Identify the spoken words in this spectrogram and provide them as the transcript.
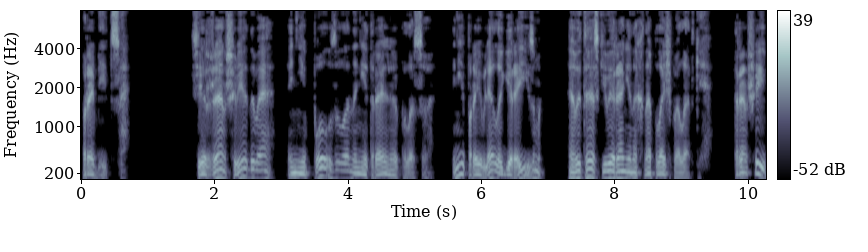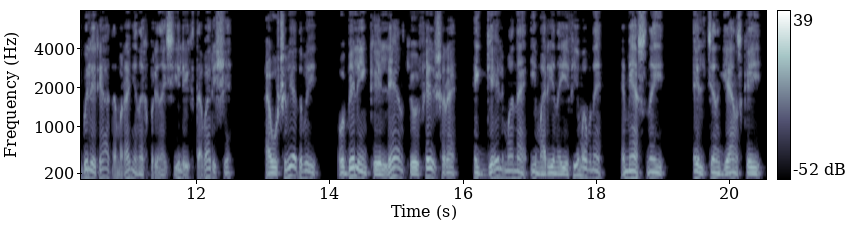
пробиться. Сержант Шведова не ползала на нейтральную полосу, не проявляла героизм, вытаскивая раненых на плащ палатки. Траншеи были рядом, раненых приносили их товарищи, а у Шведовой, у беленькой Ленки, у фельдшера Гельмана и Марины Ефимовны, местной эльтингенской,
